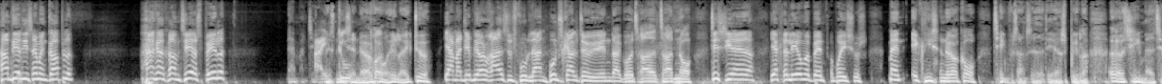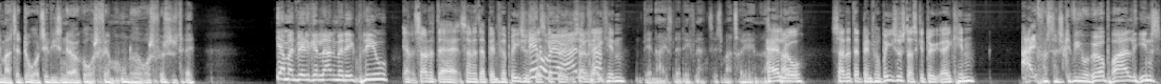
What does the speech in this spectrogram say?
Han bliver ligesom en goble. Han kan komme til at spille. Jamen, det Ej, er hvis du- Lise Nørgaard prøv- heller ikke dør. Jamen, det bliver et redselsfuldt land. Hun skal dø, inden der er gået 30, 13 år. Det siger jeg dig. Jeg kan leve med Ben Fabricius, men ikke Lise Nørgaard. Tænk, hvis han sidder der og spiller øh, teamet til Matador til Lise Nørgaards 500 års fødselsdag. Jamen, hvilket land vil det ikke blive? jamen, så er det da, så er det da Ben Fabricius, der Endnu skal dø. Så er det da ikke hende. Den jeg slet ikke langtidsmateriale. Hallo? Så er det da Ben Fabricius, der skal dø, og ikke hende. Ej, for så skal vi jo høre på alt hendes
